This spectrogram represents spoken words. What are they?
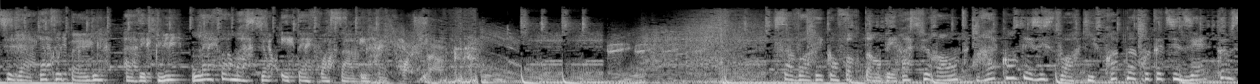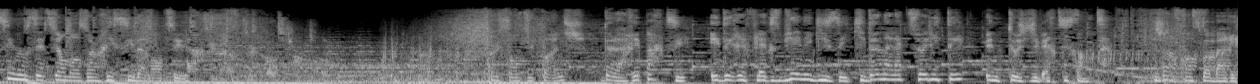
tiré à quatre épingles, avec lui, l'information est infroissable. Sa voix réconfortante et rassurante raconte les histoires qui frappent notre quotidien comme si nous étions dans un récit d'aventure. Un son du punch, de la répartie et des réflexes bien aiguisés qui donnent à l'actualité une touche divertissante. Jean-François Barry.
